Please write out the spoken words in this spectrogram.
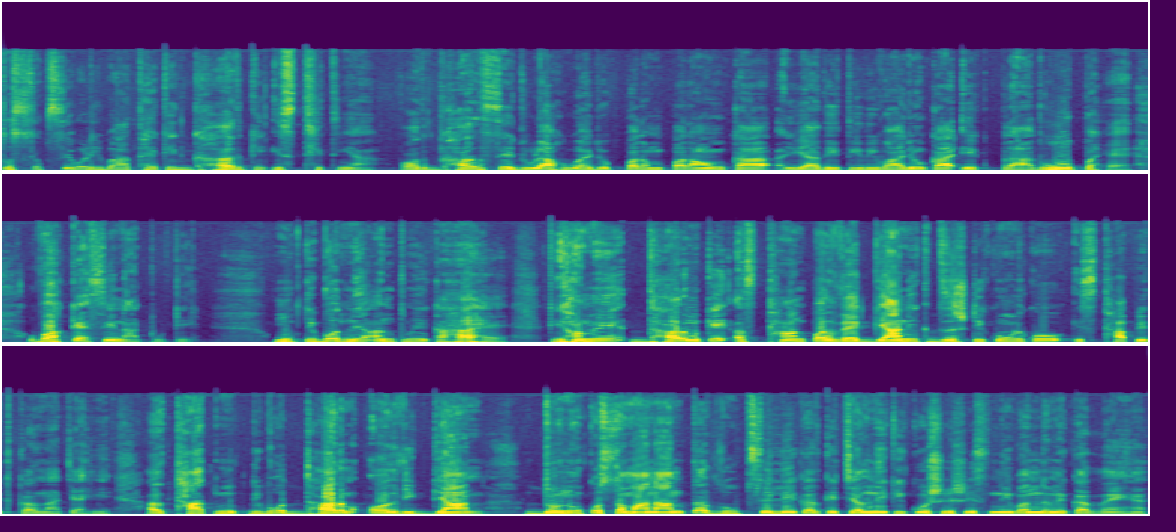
तो सबसे बड़ी बात है कि घर की स्थितियाँ और घर से जुड़ा हुआ जो परंपराओं का या रीति रिवाजों का एक प्रारूप है वह कैसे ना टूटे? मुक्तिबोध ने अंत में कहा है कि हमें धर्म के स्थान पर वैज्ञानिक दृष्टिकोण को स्थापित करना चाहिए। अर्थात मुक्तिबोध, धर्म और विज्ञान दोनों को समानांतर रूप से लेकर के चलने की कोशिश इस निबंध में कर रहे हैं।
